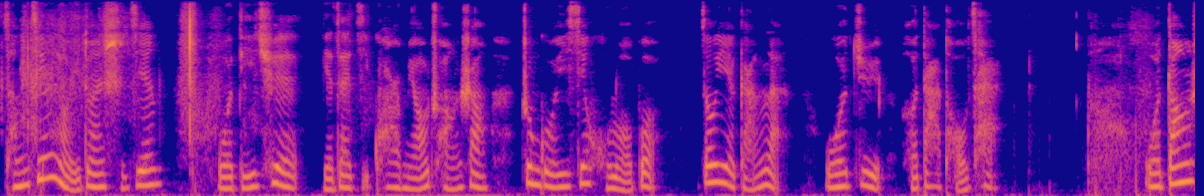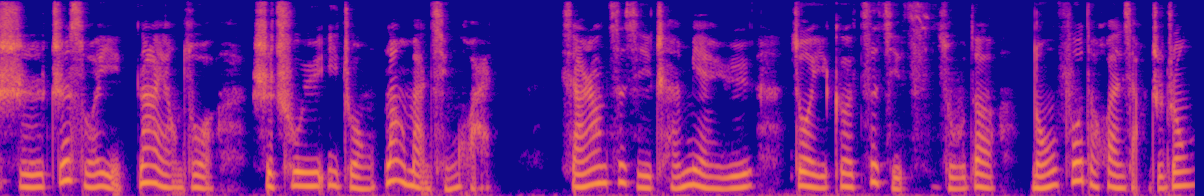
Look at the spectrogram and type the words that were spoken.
曾经有一段时间，我的确也在几块苗床上。种过一些胡萝卜、邹叶橄榄、莴苣和大头菜。我当时之所以那样做，是出于一种浪漫情怀，想让自己沉湎于做一个自给自足的农夫的幻想之中。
